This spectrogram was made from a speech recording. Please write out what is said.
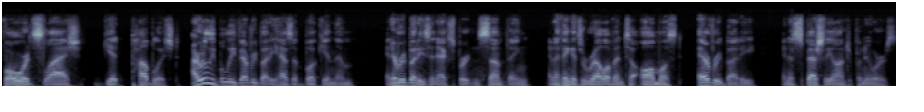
forward slash get published. I really believe everybody has a book in them and everybody's an expert in something. And I think it's relevant to almost everybody and especially entrepreneurs.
